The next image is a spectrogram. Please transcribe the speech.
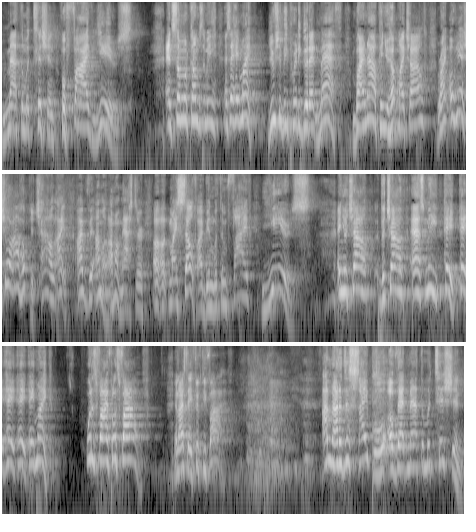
mathematician for five years, and someone comes to me and say, hey, Mike, you should be pretty good at math by now. Can you help my child? Right? Oh, yeah, sure, I'll help your child. I, I've been, I'm, a, I'm a master uh, uh myself. I've been with them five years. And your child, the child asks me, hey, hey, hey, hey, hey, Mike, what is five plus five? And I say 55. I'm not a disciple of that mathematician.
